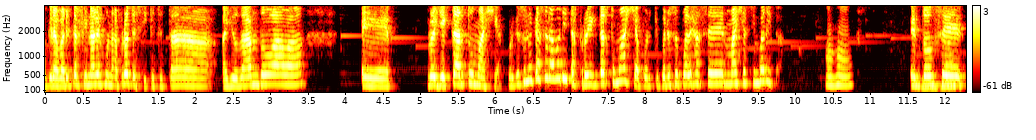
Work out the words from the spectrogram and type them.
porque la varita al final es una prótesis que te está ayudando a, eh, proyectar tu magia, porque eso es lo que hace la varita, es proyectar tu magia, porque por eso puedes hacer magia sin varita. Entonces,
